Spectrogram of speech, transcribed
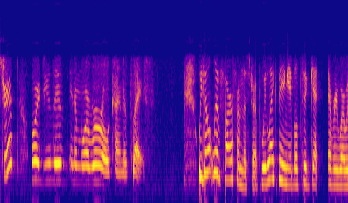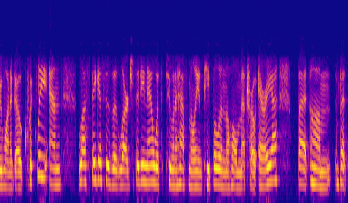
strip, or do you live in a more rural kind of place? We don't live far from the strip. We like being able to get everywhere we want to go quickly, and Las Vegas is a large city now with two and a half million people in the whole metro area. But um, but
